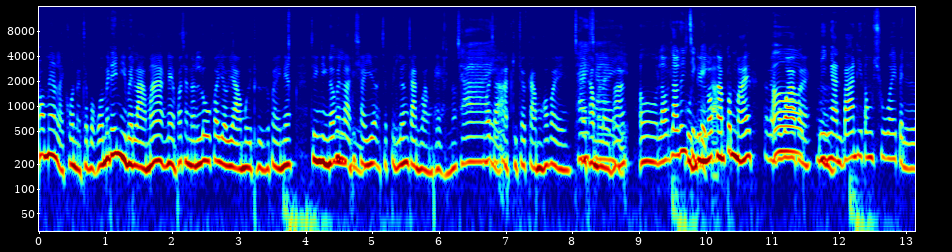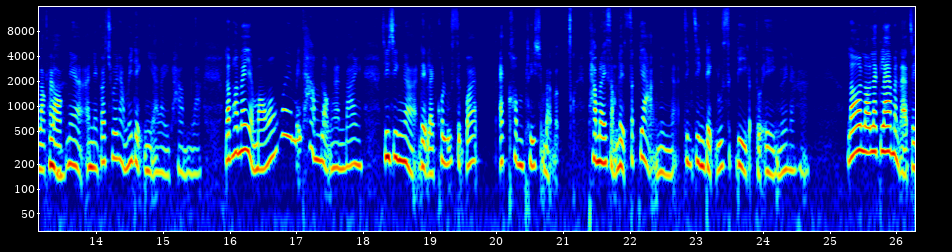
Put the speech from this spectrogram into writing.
พ่อแม่หลายคนอาจจะบอกว่าไม่ได้มีเวลามากเนี่ยเพราะฉะนั้นลูกก็ยาวๆมือถือไปเนี่ยจริง ๆ แล้วเวลาที่ใช้เยอะอาจจะเป็นเรื่องการวางแผนเนาะใช่ว่าจะอัดกิจกรรมเข้าไปใช่ให้ทำอะไรใช่บ้างเออแล้วแล้วจขุดริงๆดิเด็นกรดอะน้ำต้นไม้อะไรก็ว่าไปเออมีงานบ้านที่ต้องช่วยเป็นล็ค่ะอกๆเนี่ยอันเนี้ยก็ช่วยทำให้เด็กมีอะไรทำละแล้วพ่อแม่อย่ามองว่าเฮ้ยไม่ทำหรอกงานบ้าน จริงๆอะเด็กหลายคนรู้สึกว่า accomplish แบบแบบทำอะไรสำเร็จสักอย่างหนึ่งอะจริง ๆ เด็กรู้สึกดีกับตัวเองด้วยนะคะ แล้วแล้วแรก ๆ มันอาจจะ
